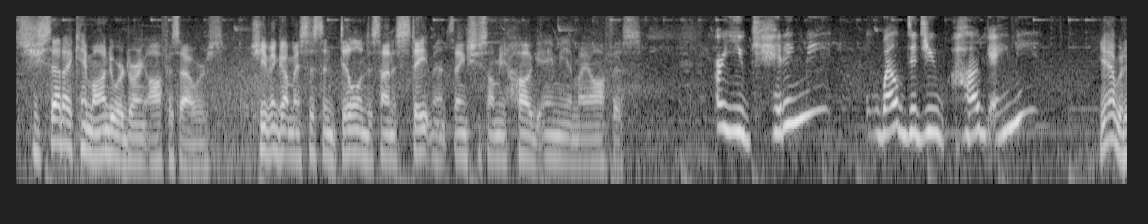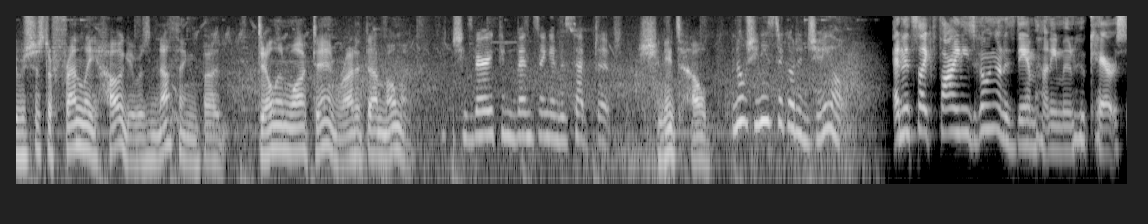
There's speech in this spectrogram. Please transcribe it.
She said I came onto her during office hours. She even got my assistant Dylan to sign a statement saying she saw me hug Amy in my office. Are you kidding me? Well, did you hug Amy? Yeah, but it was just a friendly hug. It was nothing, but Dylan walked in right at that moment. She's very convincing and deceptive. She needs help. No, she needs to go to jail. And it's like, fine, he's going on his damn honeymoon. Who cares?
